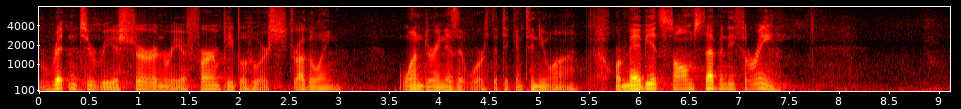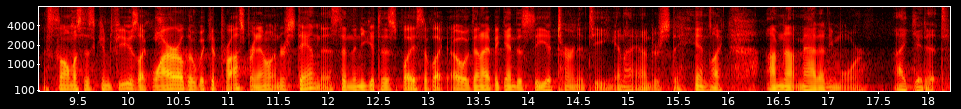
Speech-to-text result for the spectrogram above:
written to reassure and reaffirm people who are struggling, wondering, is it worth it to continue on? Or maybe it's Psalm 73 the psalmist is confused, like, why are all the wicked prospering? I don't understand this. And then you get to this place of, like, oh, then I begin to see eternity and I understand, like, I'm not mad anymore. I get it.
